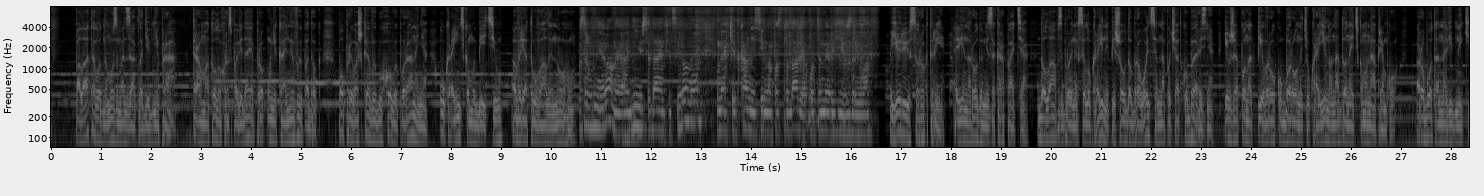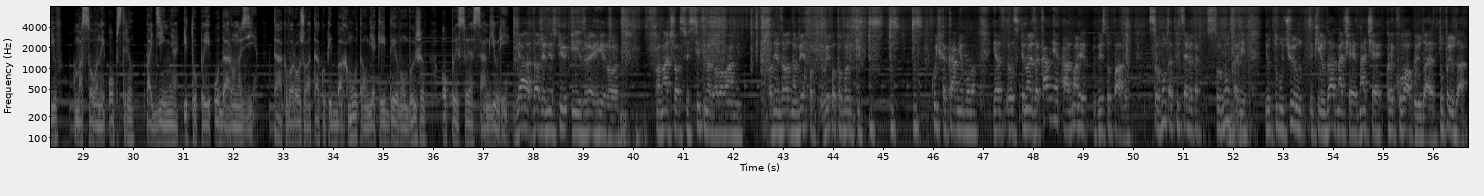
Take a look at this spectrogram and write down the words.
Палата в одному з медзакладів Дніпра. Травматолог розповідає про унікальний випадок. Попри важке вибухове поранення, українському бійцю врятували ногу. Взрывные раны, они всегда инфицированные. Мягкие ткани сильно пострадали от энергии взрыва. Юрію 43. Він родом із Закарпаття. До лав Збройних сил України пішов добровольцем на початку березня і вже понад півроку боронить Україну на Донецькому напрямку. Робота навідників, масований обстріл, падіння і тупий удар у нозі. Так ворожу атаку під Бахмутом, який дивом вижив, описує сам Юрій. Я навіть не встиг і зреагувати. Почала свистіти над головами. Один за одним вихлоп, вихлопи були такі. Кучка камня була. Я спиною за камні, а ноги виступали. Согнув під себе, так согнувся і, і тому чую такий удар, наче, наче коли би удар, тупий удар.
